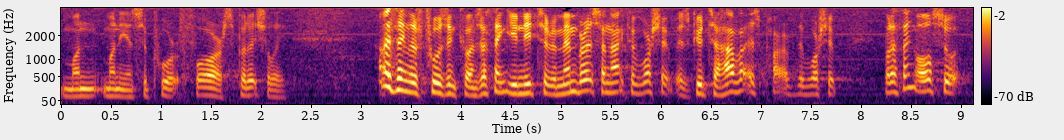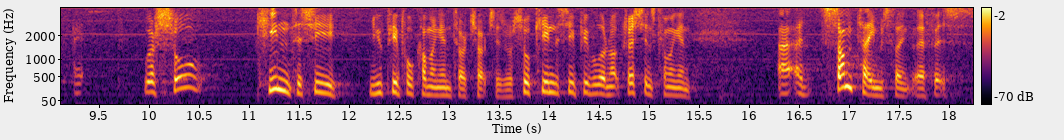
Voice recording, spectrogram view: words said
mon- money and support for spiritually. And I think there's pros and cons. I think you need to remember it's an act of worship. It's good to have it as part of the worship. But I think also we're so keen to see new people coming into our churches. We're so keen to see people who are not Christians coming in. I, I sometimes think if it's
